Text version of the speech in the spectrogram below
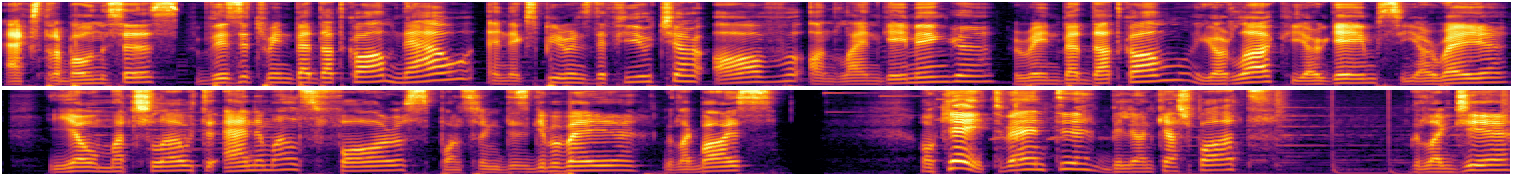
extra bonuses. Visit rainbet.com now and experience the future of online gaming. Rainbet.com, your luck, your games, your way. Yo, much love to Animals for sponsoring this giveaway. Good luck, boys. Okay, 20 billion cash pot. Good luck, G.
